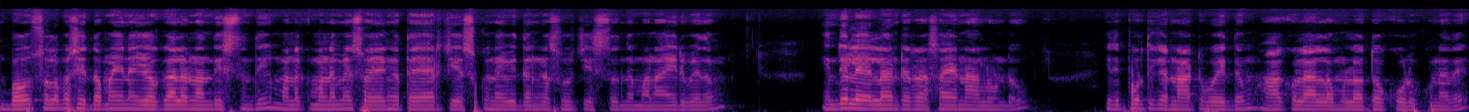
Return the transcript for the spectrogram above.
బహు సులభ సిద్ధమైన యోగాలను అందిస్తుంది. మనకు మనమే స్వయంగా తయారు చేసుకునే విధంగా సూచిస్తుంది మన ఆయుర్వేదం. ఇందులో ఎలాంటి రసాయనాలు ఉండవు. ఇది పూర్తిగా నాటు వైద్యం ఆకుల అల్లములతో కూడుకున్నది.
